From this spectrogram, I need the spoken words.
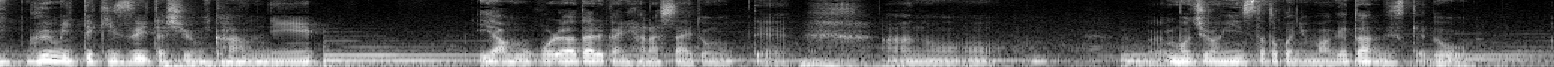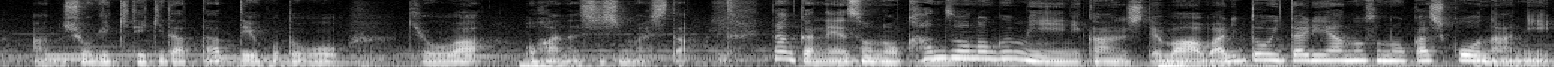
グミって気づいた瞬間に。いやもうこれは誰かに話したいと思って。あのもちろんインスタとかにもあげたんですけどあの衝撃的だったっていうことを今日はお話ししました。なんかねその肝臓のグミに関しては割とイタリアのそのお菓子コーナーに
